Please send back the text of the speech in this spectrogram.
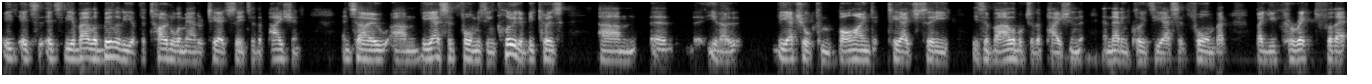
it, it's it's the availability of the total amount of THC to the patient, and so um, the acid form is included because um, uh, you know the actual combined THC is available to the patient, and that includes the acid form. But but you correct for that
